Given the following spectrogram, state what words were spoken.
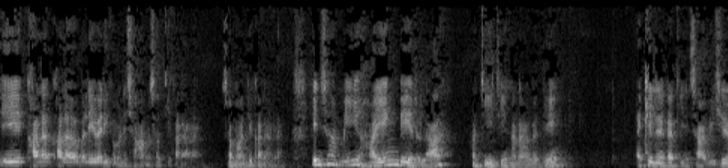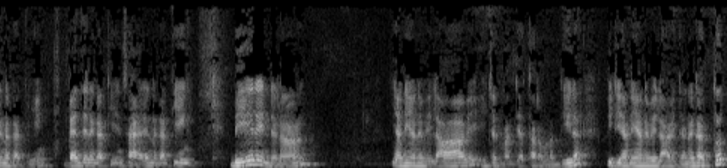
ඒ කල කලබලේ වැඩිකම නිසාම සත්‍ය කඩා ගන්න. සමාධිය කඩා ගන්න. ඒ නිසා මේ හයෙන් බේරලා අතීතයෙන් අනාගතේ ඇකිලෙන ගතියෙන් සහ විසිරෙන ගතියෙන් බැඳෙන ගතියෙන් සහ ඇලෙන ගතියෙන් බේරෙන්න නම් යණ යන වෙලාවේ හිතට මධ්‍යස්තරමුණක් දීලා පිට යණ යන වෙලාවේ දැනගත්තොත්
